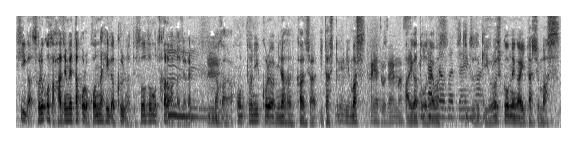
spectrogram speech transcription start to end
日がそれこそ始めた頃こんな日が来るなんて想像もつかなかったじゃない、うん。だから本当にこれは皆さんに感謝いたしております、ありがとうございます。ありがとうございます。ありがとうございます。引き続きよろしくお願いいたします。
